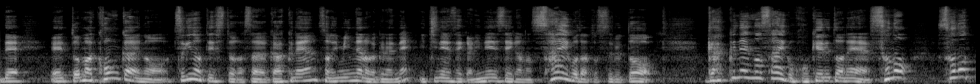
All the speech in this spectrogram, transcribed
で、えっと、まあ、今回の次のテストがさ、学年、そのみんなの学年ね、1年生か2年生かの最後だとすると、学年の最後こけるとね、その、その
